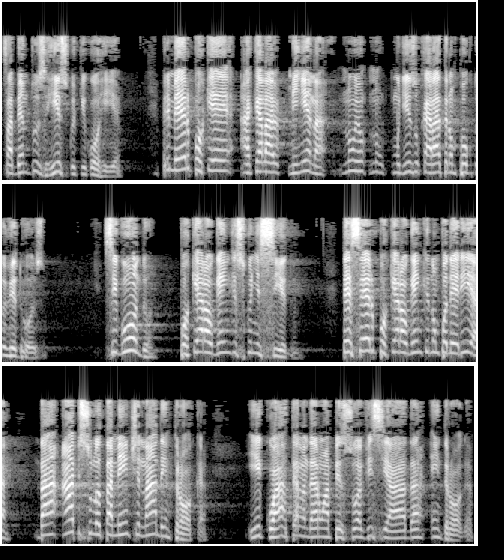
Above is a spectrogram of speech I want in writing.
sabendo dos riscos que corria. Primeiro, porque aquela menina, não, não, como diz, o caráter era um pouco duvidoso. Segundo, porque era alguém desconhecido. Terceiro, porque era alguém que não poderia dar absolutamente nada em troca. E quarto, ela era uma pessoa viciada em droga.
